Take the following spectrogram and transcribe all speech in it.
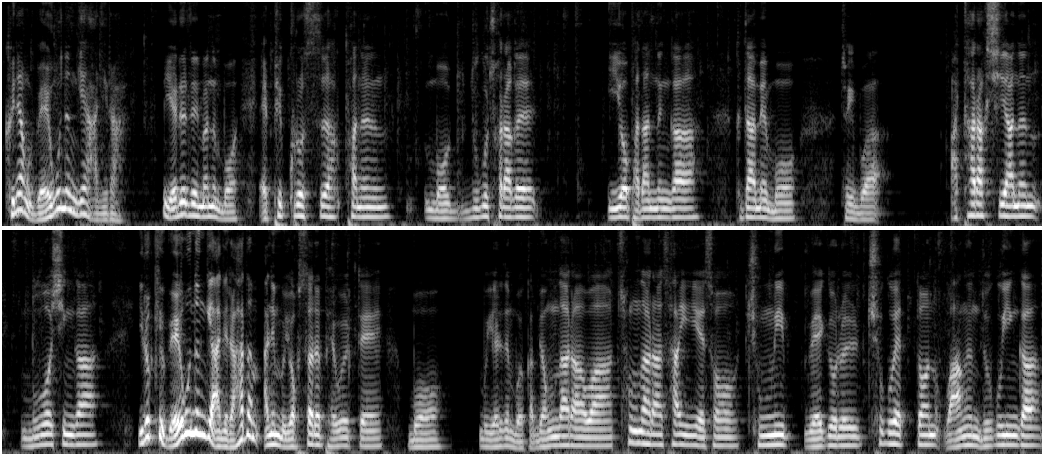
그냥 외우는 게 아니라 예를 들면은 뭐 에피쿠로스 학파는 뭐 누구 철학을 이어받았는가 그 다음에 뭐 저기 뭐야 아타락시아는 무엇인가 이렇게 외우는 게 아니라 하다 아니면 뭐 역사를 배울 때 뭐 뭐 예를 들면 뭘까 명나라와 청나라 사이에서 중립 외교를 추구했던 왕은 누구인가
